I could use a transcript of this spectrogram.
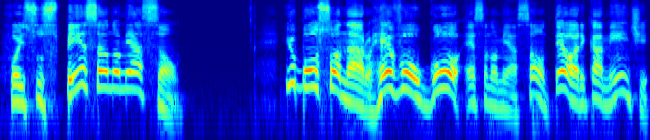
foi suspensa a nomeação e o Bolsonaro revogou essa nomeação, teoricamente,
